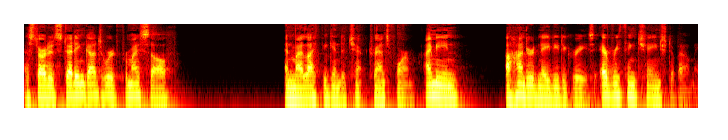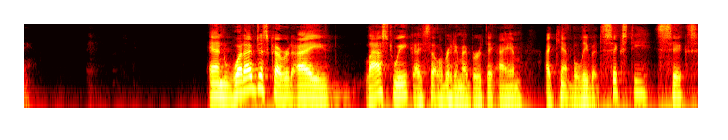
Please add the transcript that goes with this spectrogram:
I started studying God's Word for myself, and my life began to ch- transform. I mean, 180 degrees. Everything changed about me. And what I've discovered, I last week I celebrated my birthday. I am I can't believe it, 66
